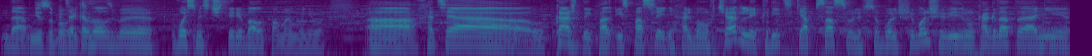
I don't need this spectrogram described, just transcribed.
Да, не забывайте. хотя, казалось бы, 84 балла, по-моему, у него. А, хотя каждый из последних альбомов Чарли критики обсасывали все больше и больше. Видимо, когда-то они,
